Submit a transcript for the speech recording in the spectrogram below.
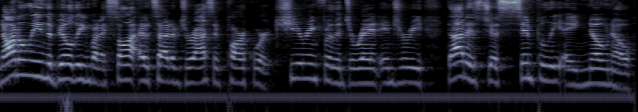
not only in the building, but I saw outside of Jurassic Park where cheering for the Durant injury. That is just simply a no no.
